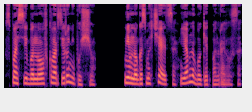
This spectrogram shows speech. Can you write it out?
Спасибо, но в квартиру не пущу. Немного смягчается, явно букет понравился.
